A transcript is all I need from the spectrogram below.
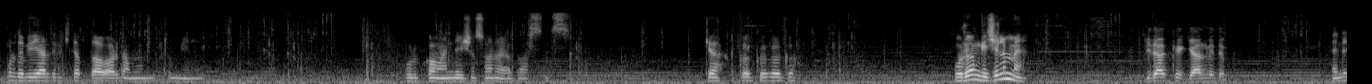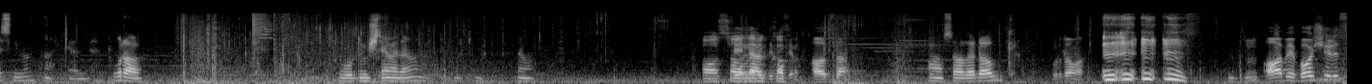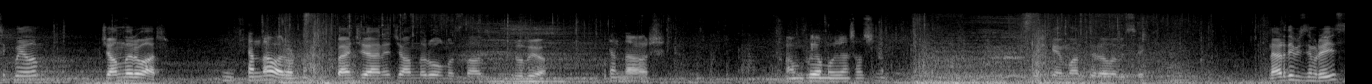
Burada bir yerde bir kitap daha vardı ama unuttum yine. Bu recommendation sonra yaparsınız. Gel go go go go. Vuruyorum geçelim mi? Bir dakika gelmedim. Neredesin lan? Hah geldi. Vur abi. Vurdum işlemedi ama. Tamam. Şey Asaları nerede kap. bizim? Asa. Asaları aldık. Burada mı? Abi boş yere sıkmayalım. Canları var. Bir tane daha var orada. Bence yani canları olması lazım. Kırılıyor. Bir tane daha var. Ben vuruyorum o yüzden saçıyorum. Keşke envanteri alabilsek. Nerede bizim reis?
